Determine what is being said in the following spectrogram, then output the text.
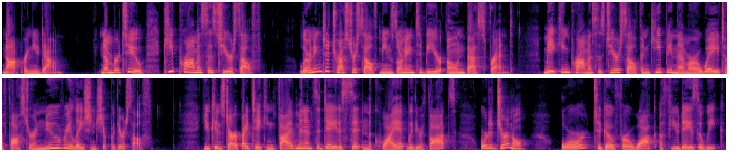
not bring you down. Number two, keep promises to yourself. Learning to trust yourself means learning to be your own best friend. Making promises to yourself and keeping them are a way to foster a new relationship with yourself. You can start by taking five minutes a day to sit in the quiet with your thoughts, or to journal, or to go for a walk a few days a week.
